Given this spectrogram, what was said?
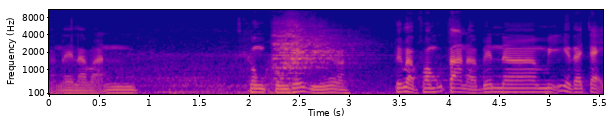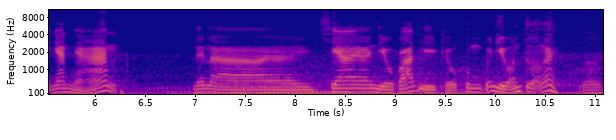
Bạn này là bạn không không thế gì nhưng mà tức là Ford Mustang ở bên ờ, Mỹ người ta chạy nhan nhản nên là xe nhiều quá thì kiểu không có nhiều ấn tượng ấy. Rồi.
